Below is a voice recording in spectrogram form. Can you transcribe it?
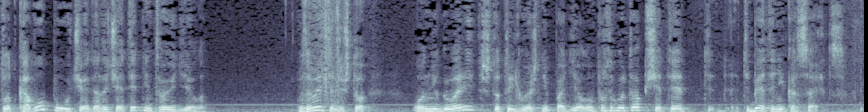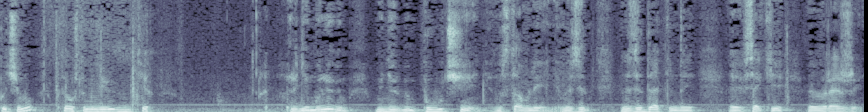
тот, кого поучает, отвечает, это не твое дело. Вы заметили, что он не говорит, что ты говоришь не по делу, он просто говорит, вообще, ты, тебя это не касается. Почему? Потому что мы не любим тех, людей мы любим, мы не любим поучения, наставления, назидательные э, всякие выражения.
